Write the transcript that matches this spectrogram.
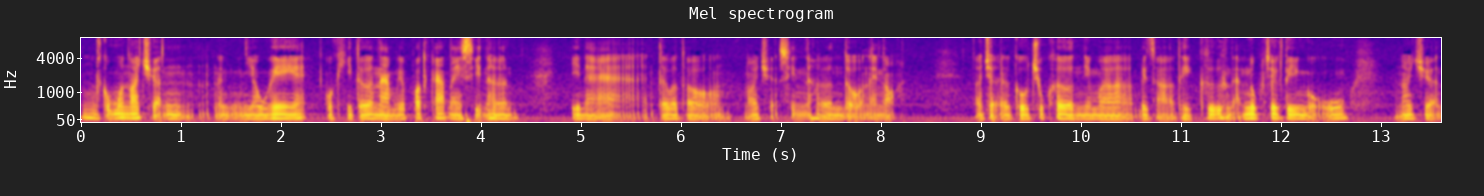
Ừ, cũng muốn nói chuyện nhiều ghê ấy. Có khi tớ làm cái podcast này xịn hơn. Thì là tớ bắt đầu nói chuyện xịn hơn, đồ này nọ. Nói chuyện cấu trúc hơn, nhưng mà bây giờ thì cứ là núp trước đi ngủ, nói chuyện.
